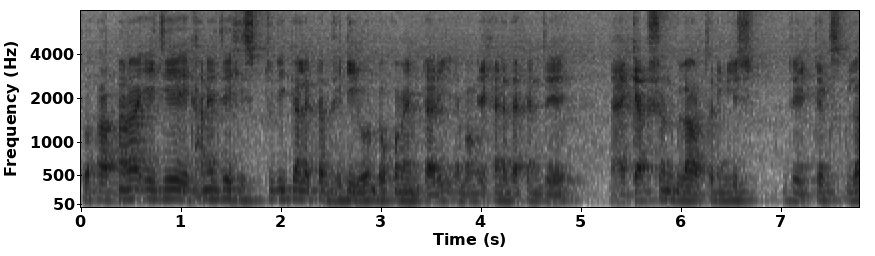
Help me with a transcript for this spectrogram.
তো আপনারা এই যে এখানে যে হিস্টোরিক্যাল একটা ভিডিও ডকুমেন্টারি এবং এখানে দেখেন যে ক্যাপশনগুলো অর্থাৎ ইংলিশ যে টেক্সটগুলো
